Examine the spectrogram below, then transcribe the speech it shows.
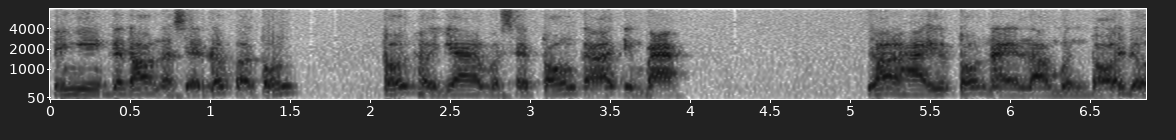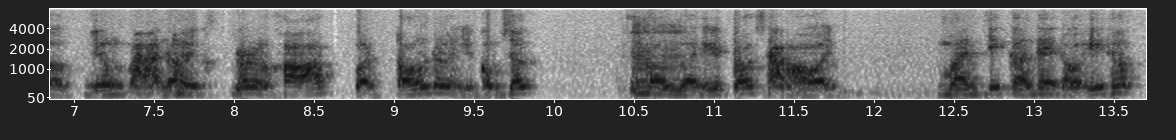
Tuy nhiên cái đó là sẽ rất là tốn tốn thời gian và sẽ tốn cả tiền bạc. Đó là hai yếu tố này là mình đổi được nhưng mà nó rất là khó và tốn rất là nhiều công sức. Ừ. còn về yếu tố xã hội mình chỉ cần thay đổi ý thức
